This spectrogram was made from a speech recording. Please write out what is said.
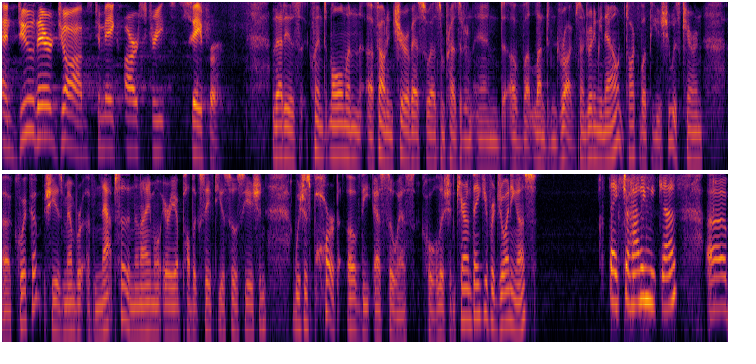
and do their jobs to make our streets safer. That is Clint Mahlman, uh, founding chair of SOS and president and of uh, London Drugs. Now, joining me now to talk about the issue is Karen uh. She is member of NAPSA, the Nanaimo Area Public Safety Association, which is part of the SOS Coalition. Karen, thank you for joining us. Thanks for having me, Jeff. Uh,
